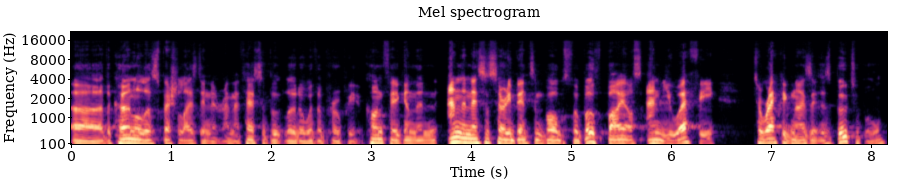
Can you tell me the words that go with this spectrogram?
uh, the kernel is specialized in ramfs, a bootloader with appropriate config, and, then, and the necessary bits and bobs for both BIOS and UEFI to recognize it as bootable,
